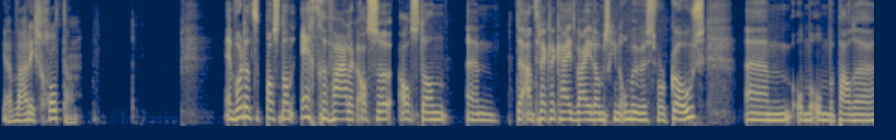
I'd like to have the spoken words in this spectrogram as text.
Ja, waar is God dan? En wordt het pas dan echt gevaarlijk als, ze, als dan ehm, de aantrekkelijkheid waar je dan misschien onbewust voor koos. ehm, om, om bepaalde,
